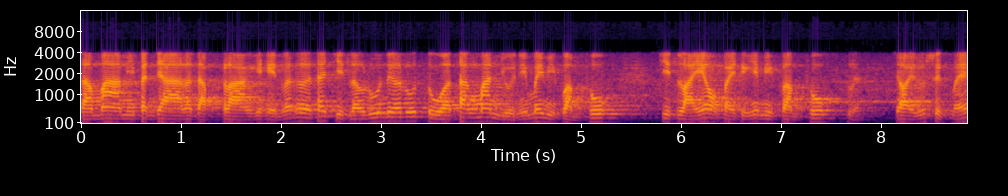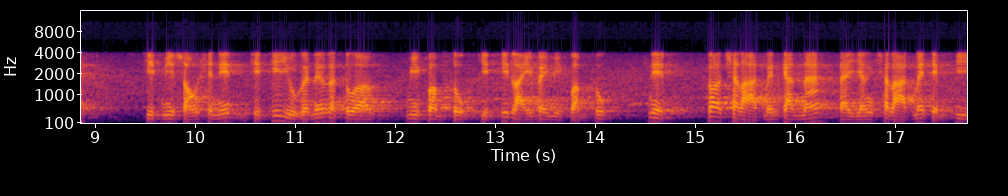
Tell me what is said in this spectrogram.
ต่อมามีปัญญาระดับกลางจะเห็นว่าเออถ้าจิตเรารู้เนื้อรู้ตัวตั้งมั่นอยู่นี่ไม่มีความทุกข์จิตไหลออกไปถึงจะมีความทุกข์นะจอยรู้สึกไหมจิตมีสองชนิด จิตที่อยู่กับเนื้อกับตัวมีความสุข จิตที่ไหลไปมีความทุกข์เนี่ยก็ฉลาดเหมือนกันนะ แต่ยังฉลาดไม่เต็มที่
